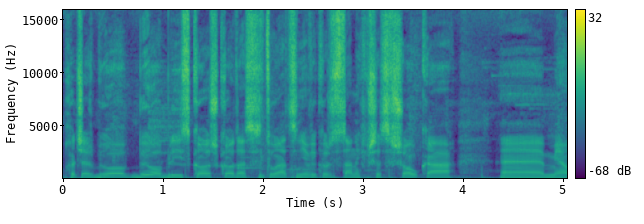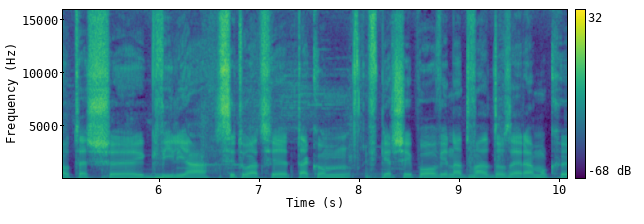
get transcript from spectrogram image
Chociaż było, było blisko, szkoda sytuacji niewykorzystanych przez Wszołka. E, miał też e, Gwilia sytuację taką w pierwszej połowie na 2 do 0 mógł e,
